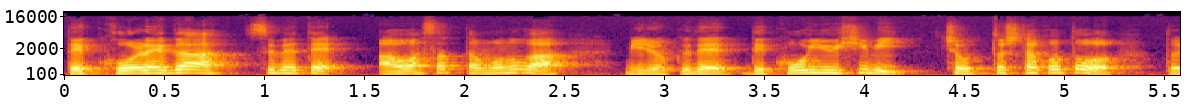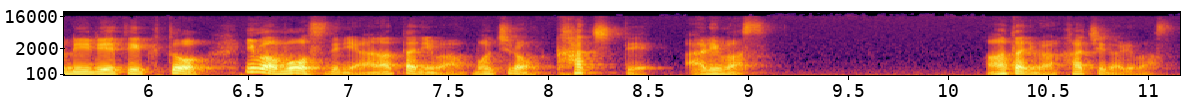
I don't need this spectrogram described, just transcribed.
で、これが全て合わさったものが魅力で、で、こういう日々、ちょっとしたことを取り入れていくと、今もうすでにあなたにはもちろん価値ってあります。あなたには価値があります。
